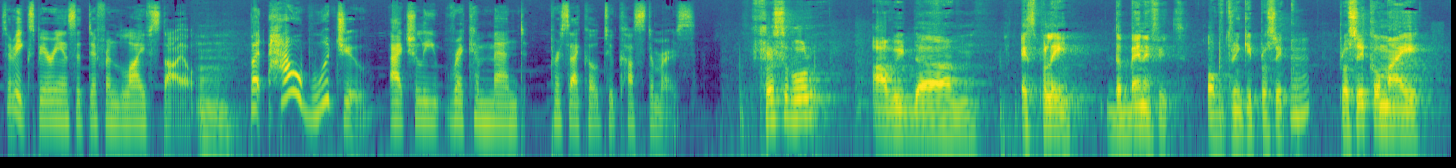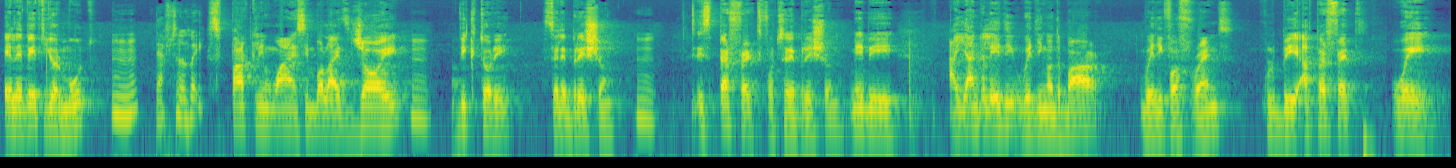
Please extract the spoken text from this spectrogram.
sort of experience a different lifestyle. Mm-hmm. But how would you actually recommend prosecco to customers? First of all, I would um, explain the benefit of drinking Prosecco. Mm-hmm. Prosecco might elevate your mood. Mm-hmm. Definitely. Sparkling wine symbolizes joy, mm. victory, celebration. Mm. It's perfect for celebration. Maybe a young lady waiting on the bar, waiting for friends, could be a perfect way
